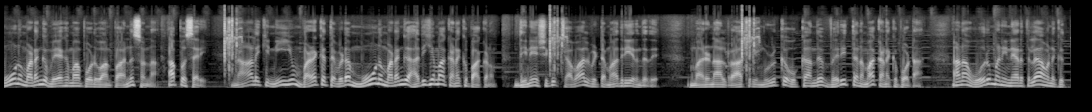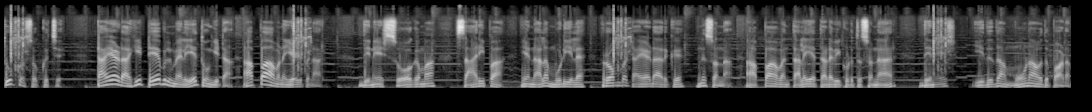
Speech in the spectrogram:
மூணு மடங்கு வேகமா போடுவான்பான்னு சொன்னான். அப்போ சரி நாளைக்கு நீயும் வழக்கத்தை விட மூணு மடங்கு அதிகமா கணக்கு பார்க்கணும். தினேஷுக்கு சவால் விட்ட மாதிரி இருந்தது. மறுநாள் ராத்திரி முழுக்க உட்கார்ந்து வெறித்தனமா கணக்கு போட்டான். ஆனா ஒரு மணி நேரத்துல அவனுக்கு தூக்கம் சொக்குச்சு. டயர்டாகி டேபிள் மேலேயே தூங்கிட்டான். அப்பா அவனை எழுப்பினார். தினேஷ் சோகமா சாரிப்பா என்னால முடியல. ரொம்ப டயர்டா இருக்குன்னு சொன்னான். அப்பா அவன் தலையை தடவி கொடுத்து சொன்னார் தினேஷ் இதுதான் மூணாவது பாடம்.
